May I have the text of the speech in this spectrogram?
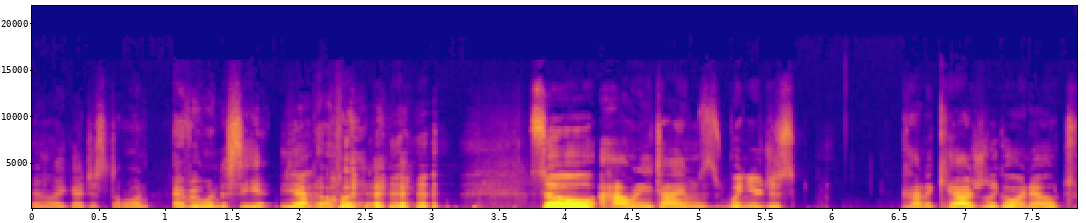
And like I just don't want everyone to see it. Yeah. You know? so how many times when you're just kind of casually going out,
